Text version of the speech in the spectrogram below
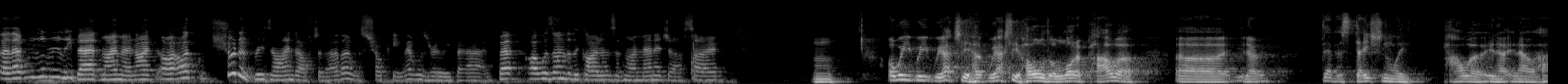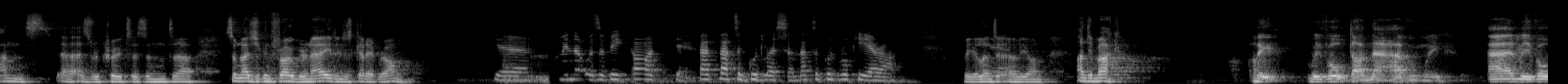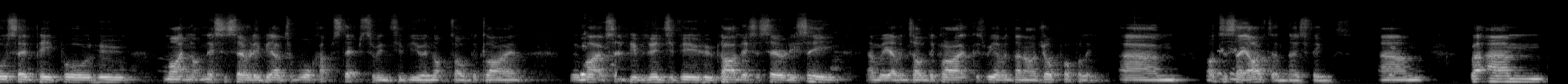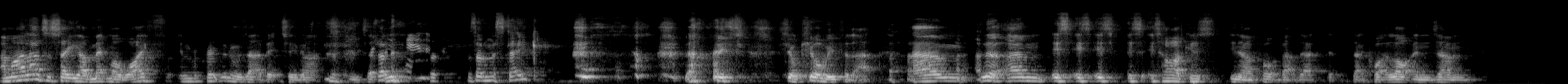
So that was a really bad moment. I, I, I, should have resigned after that. That was shocking. That was really bad. But I was under the guidance of my manager. So. Mm. Oh, we, we, we actually have, we actually hold a lot of power. Uh, you know, devastatingly power in our, in our hands uh, as recruiters. And uh, sometimes you can throw a grenade and just get it wrong. Yeah, I mean, that was a big, oh, yeah, that, that's a good lesson. That's a good rookie error. But you learned yeah. it early on. Andy Mack. I mean, we've all done that, haven't we? And we've all said people who might not necessarily be able to walk up steps to interview and not told the client. We might have sent people to interview who can't necessarily see, and we haven't told the client because we haven't done our job properly. Um, not to say I've done those things. Um, but um, am I allowed to say I've met my wife in recruitment, or is that a bit too much? was, that, was that a mistake? no, she'll kill me for that. Um, look, um, it's, it's, it's, it's, it's hard because, you know, I've thought about that, that quite a lot and um,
